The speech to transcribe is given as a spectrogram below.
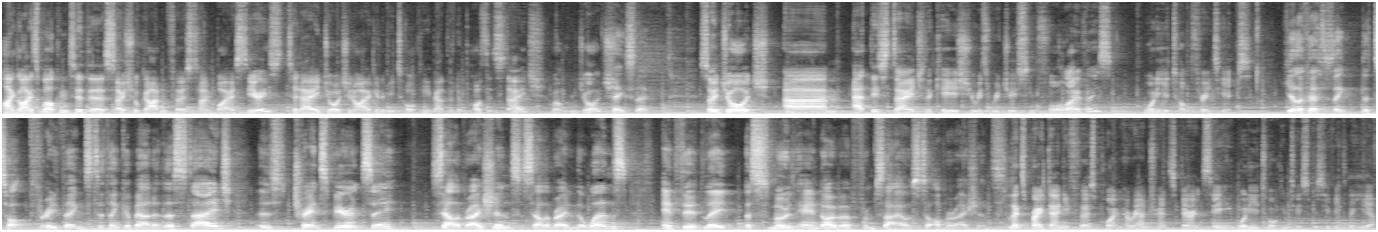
Hi guys, welcome to the Social Garden First Home Buyer series. Today George and I are going to be talking about the deposit stage. Welcome George. Thanks, Nick. So George, um, at this stage the key issue is reducing fallovers. What are your top three tips? Yeah, look, I think the top three things to think about at this stage is transparency, celebrations, so celebrating the wins, and thirdly, a smooth handover from sales to operations. Let's break down your first point around transparency. What are you talking to specifically here?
